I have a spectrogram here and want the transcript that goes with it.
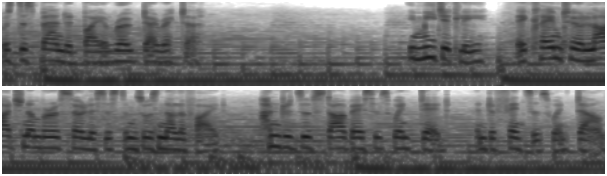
was disbanded by a rogue director. Immediately, they claim to a large number of solar systems was nullified, hundreds of star bases went dead, and defenses went down.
